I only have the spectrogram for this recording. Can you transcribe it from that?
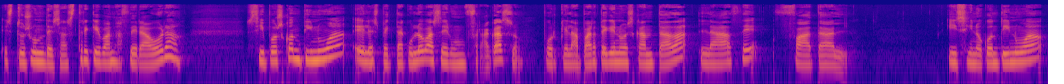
Esto es un desastre que van a hacer ahora. Si Porsche continúa, el espectáculo va a ser un fracaso, porque la parte que no es cantada la hace fatal. Y si no continúa,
